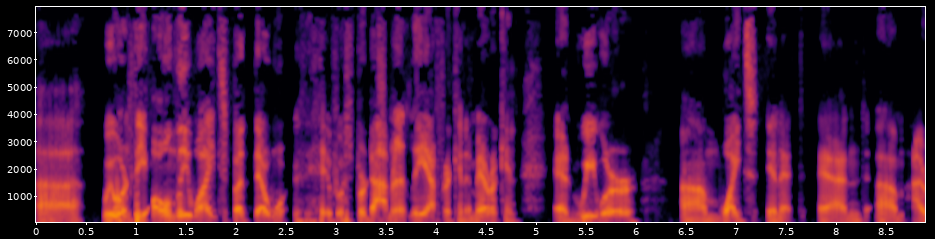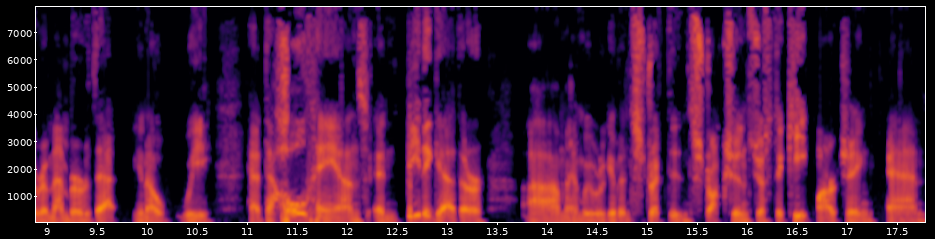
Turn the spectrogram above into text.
uh, we weren't the only whites, but there were, it was predominantly African American, and we were um, whites in it. And um, I remember that, you know, we had to hold hands and be together um, and we were given strict instructions just to keep marching and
